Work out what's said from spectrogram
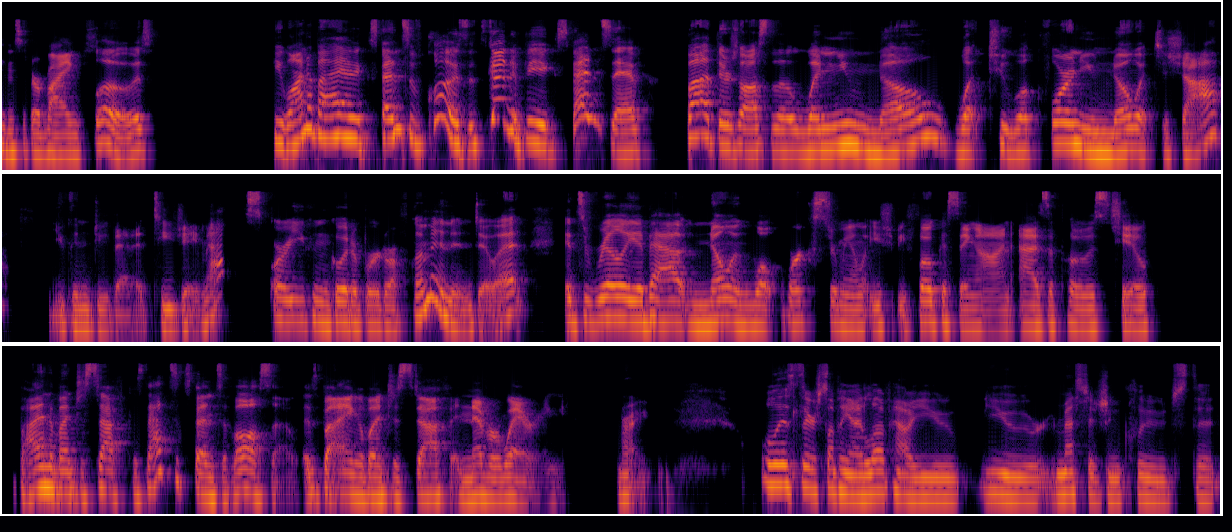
consider buying clothes? If you want to buy expensive clothes, it's going to be expensive. But there's also when you know what to look for and you know what to shop, you can do that at TJ Maxx or you can go to Bergdorf Goodman and do it. It's really about knowing what works for me and what you should be focusing on as opposed to buying a bunch of stuff because that's expensive also is buying a bunch of stuff and never wearing it. Right. Well, is there something I love how you your message includes that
